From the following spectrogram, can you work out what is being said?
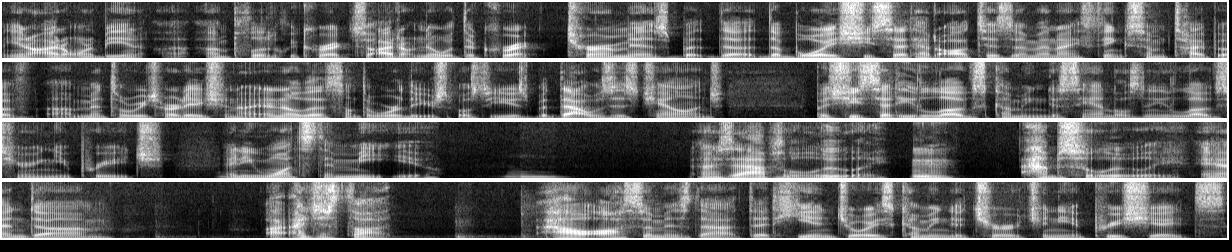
you know I don't want to be uh, unpolitically correct, so I don't know what the correct term is. But the the boy she said had autism and I think some type of uh, mental retardation. I, I know that's not the word that you're supposed to use, but that was his challenge. But she said he loves coming to Sandals and he loves hearing you preach and he wants to meet you. And I said absolutely, absolutely. And um, I, I just thought, how awesome is that? That he enjoys coming to church and he appreciates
